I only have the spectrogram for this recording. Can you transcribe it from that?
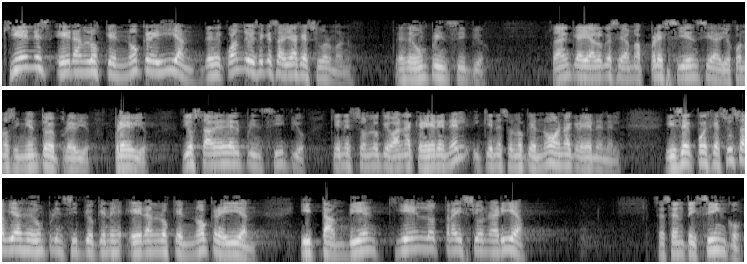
quiénes eran los que no creían. ¿Desde cuándo dice que sabía Jesús, hermano? Desde un principio. Saben que hay algo que se llama presciencia de Dios, conocimiento de previo. previo. Dios sabe desde el principio quiénes son los que van a creer en Él y quiénes son los que no van a creer en Él. Y dice, pues Jesús sabía desde un principio quiénes eran los que no creían y también quién lo traicionaría. 65.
